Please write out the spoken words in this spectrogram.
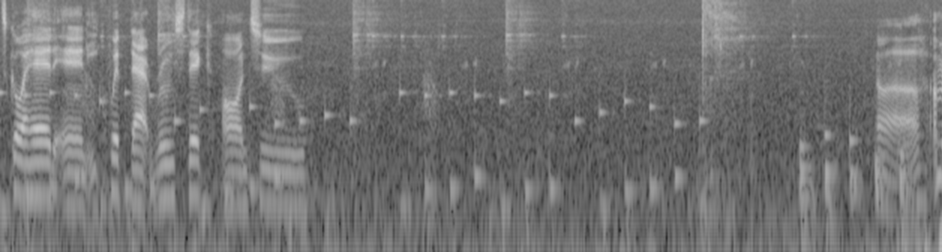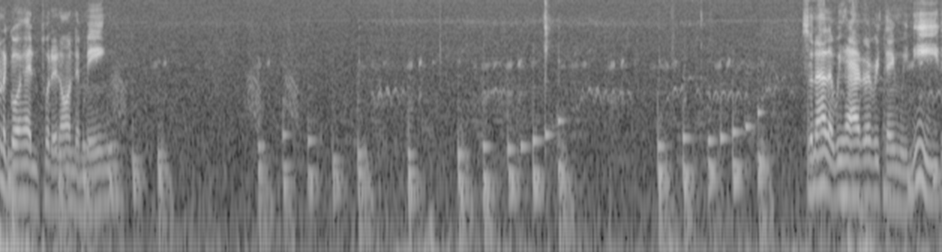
let's go ahead and equip that rune stick onto I'm gonna go ahead and put it on to Ming. So now that we have everything we need,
